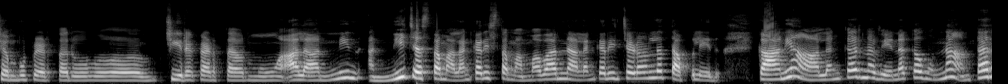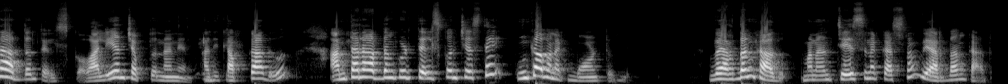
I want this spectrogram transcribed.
చెంబు పెడతారు చీర కడతాము అలా అన్నీ అన్నీ చేస్తాం. అలంకరిస్తాం. అమ్మవారిని అలంకరించడంలో తప్పులేదు కానీ ఆ అలంకరణ వెనక ఉన్న అంతరార్థం తెలుసుకోవాలి అని చెప్తున్నాను నేను. అది తప్పు కాదు. అంతరార్థం కూడా తెలుసుకొని చేస్తే ఇంకా మనకు బాగుంటుంది. వ్యర్థం కాదు. మనం చేసిన కష్టం వ్యర్థం కాదు.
